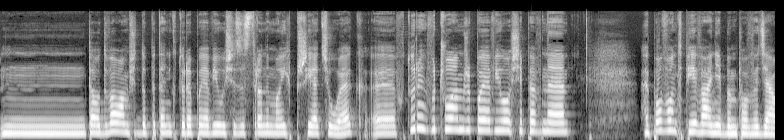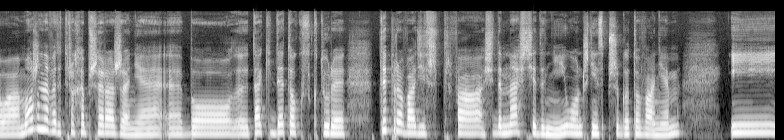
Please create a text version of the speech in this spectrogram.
mm, to odwołam się do pytań, które pojawiły się ze strony moich przyjaciółek, e, w których wyczułam, że pojawiło się pewne Powątpiewanie bym powiedziała, może nawet trochę przerażenie, e, bo e, taki detoks, który ty prowadzisz, trwa 17 dni, łącznie z przygotowaniem. I,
